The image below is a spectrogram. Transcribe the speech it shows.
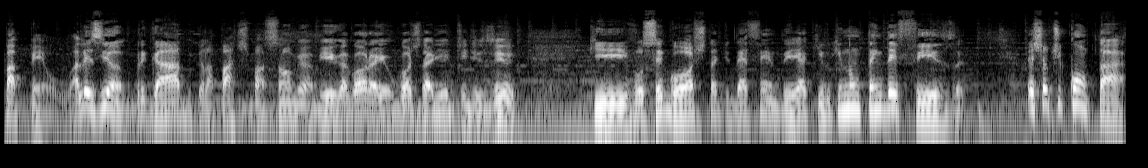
papel. Alesiano, obrigado pela participação, meu amigo. Agora eu gostaria de te dizer que você gosta de defender aquilo que não tem defesa. Deixa eu te contar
